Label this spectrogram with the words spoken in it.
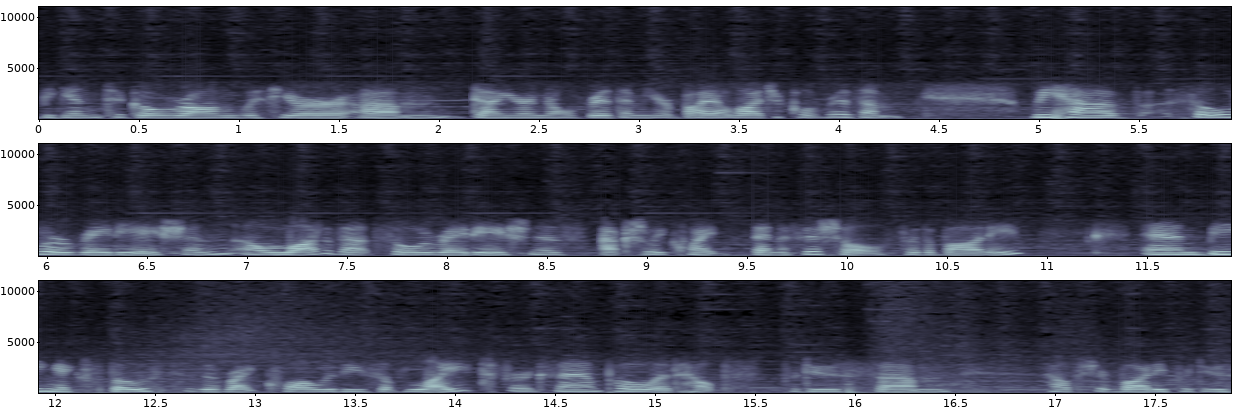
begin to go wrong with your um, diurnal rhythm, your biological rhythm. We have solar radiation. A lot of that solar radiation is actually quite beneficial for the body. And being exposed to the right qualities of light, for example, it helps produce, um, helps your body produce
